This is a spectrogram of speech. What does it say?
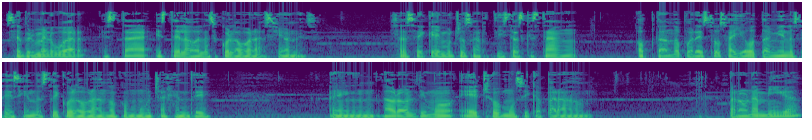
O sea, en primer lugar está este lado de las colaboraciones. O sea, sé que hay muchos artistas que están optando por esto. O sea, yo también lo estoy haciendo, estoy colaborando con mucha gente. En, ahora último he hecho música para, para una amiga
